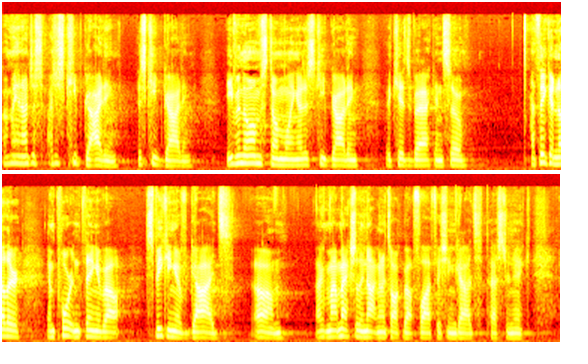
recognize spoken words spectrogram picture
But man, I just I just keep guiding. Just keep guiding. Even though I'm stumbling, I just keep guiding the kids back. And so I think another important thing about speaking of guides, um, I'm actually not going to talk about fly fishing guides, Pastor Nick.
